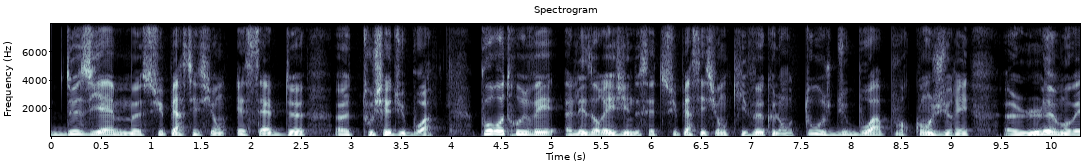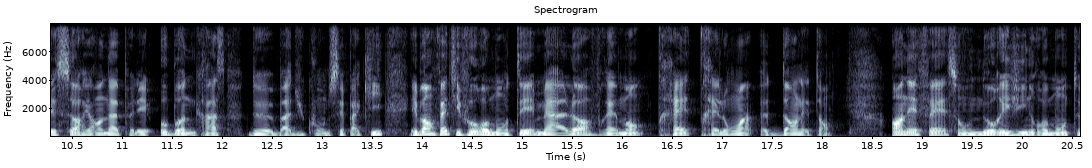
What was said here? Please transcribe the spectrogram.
Deuxième superstition est celle de euh, toucher du bois. Pour retrouver euh, les origines de cette superstition qui veut que l'on touche du bois pour conjurer le mauvais sort et en appeler aux bonnes grâces de bah du coup on ne sait pas qui, et eh ben en fait il faut remonter mais alors vraiment très très loin dans les temps. En effet, son origine remonte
